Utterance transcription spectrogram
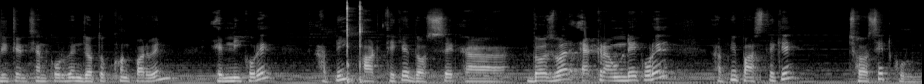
রিটেনশন করবেন যতক্ষণ পারবেন। এমনি করে আপনি আট থেকে দশ সেট দশ বার এক রাউন্ডে করে আপনি পাঁচ থেকে ছ সেট করুন।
